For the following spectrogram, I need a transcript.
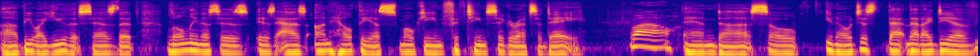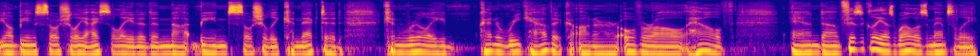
uh, BYU that says that loneliness is, is as unhealthy as smoking 15 cigarettes a day. Wow. And uh, so, you know, just that, that idea of, you know, being socially isolated and not being socially connected can really kind of wreak havoc on our overall health and um, physically as well as mentally.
